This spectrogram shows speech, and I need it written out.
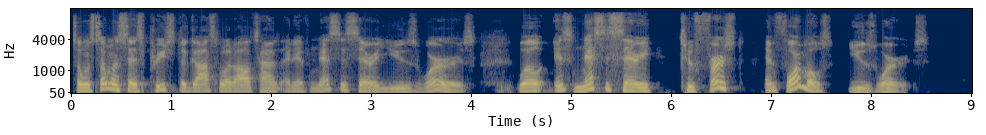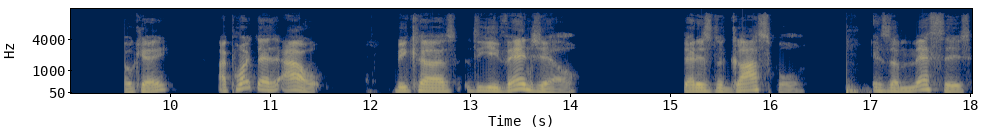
So when someone says preach the gospel at all times and if necessary use words, well, it's necessary to first and foremost use words. Okay? I point that out because the evangel, that is the gospel, is a message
